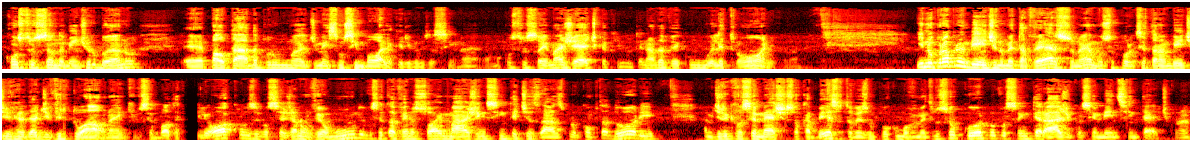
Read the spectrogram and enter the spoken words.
construção do ambiente urbano, é, pautada por uma dimensão simbólica, digamos assim. Né? É uma construção imagética que não tem nada a ver com o eletrônico. Né? E no próprio ambiente, no metaverso, né, vamos supor que você está no ambiente de realidade virtual, né, em que você bota aquele óculos e você já não vê o mundo e você está vendo só imagens sintetizadas pelo computador e à medida que você mexe a sua cabeça, talvez um pouco o movimento do seu corpo, você interage com esse ambiente sintético. Né?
